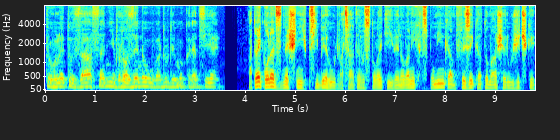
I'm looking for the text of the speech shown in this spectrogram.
tuhle tu zásadní vrozenou vadu demokracie. A to je konec dnešních příběhů 20. století věnovaných vzpomínkám fyzika Tomáše Růžičky.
